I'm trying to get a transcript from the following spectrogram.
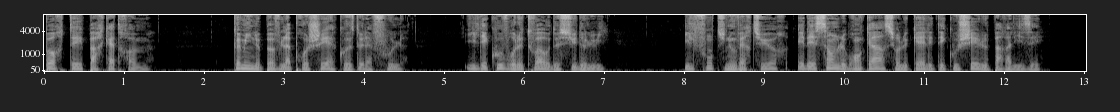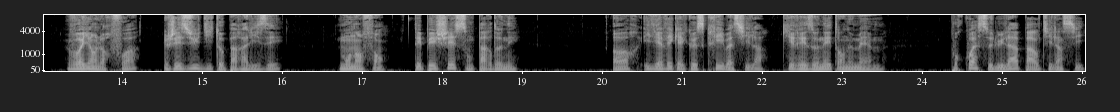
porté par quatre hommes. Comme ils ne peuvent l'approcher à cause de la foule, ils découvrent le toit au-dessus de lui. Ils font une ouverture et descendent le brancard sur lequel était couché le paralysé. Voyant leur foi, Jésus dit au paralysé Mon enfant, tes péchés sont pardonnés. Or, il y avait quelques scribes assis là, qui raisonnaient en eux-mêmes. Pourquoi celui-là parle-t-il ainsi?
